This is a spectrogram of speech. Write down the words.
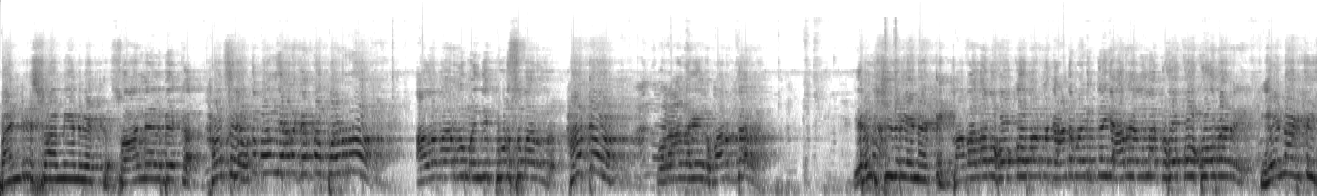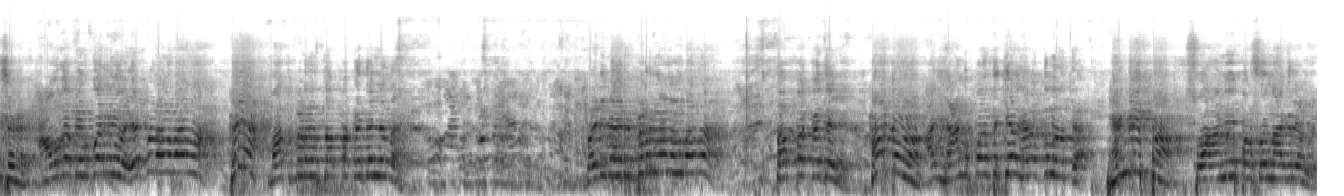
ಬನ್ರಿ ಸ್ವಾಮಿ ಅನ್ಬೇಕು. ಸ್ವಾಮಿ ಅನ್ಬೇಕು. ಹೌದು. ಬಂದು ಯಾರ ಕಟ್ಟ ಪಡ್ರು? ಅಳಬಾರ್ದು ಮಂದಿ ಕೂಡಿಸಬಾರ್ದು. ಹೌದು. ಪುರಾಣ ಹಿಂಗ ಬರ್ತಾರ. ಎಲ್ಸಿದ್ರೆ ಏನಾಗ್ತೈತಿ ಹೋಗ್ಕೋಬಾರ್ದು ಗಂಡ ಮಾಡಿದ್ದಾಗ ಯಾರು ಎಲ್ಲ ಮಕ್ಕಳು ಹೋಗ್ಕೋಕ್ ಹೋಗ್ಬೇಡ್ರಿ. ಏನಾಗ್ತೈತಿ ಸರ್? ಅವಾಗ ಬೇಡ್ಕೋರಿ ನೀವು. ಎಪ್ಪಿಡ ಅನ್ಬಾರ್ದ ಮತ್ ಬಿಡೋದು ತಪ್ಪಕ್ಕೈತಲ್ಲ ಅದ. ಬಡಿಬ್ಯಾಡ್ರಿ ಬಿಡ್ರಿ ನಾನು ತಪ್ಪಕ್ಕೈತಲ್ಲಿ ಹೌದು ಅದು ಹೆಂಗಪ್ಪ ಅಂತ ಕೇಳಿ ಹೇಳ್ತಾನ ಅದಕ್ಕೆ ಹೆಂಗ್ರಿಪ್ಪ? ಸ್ವಾಮಿ ಪರ್ಸನ್ ಆಗ್ರಿ ಅನ್ರಿ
